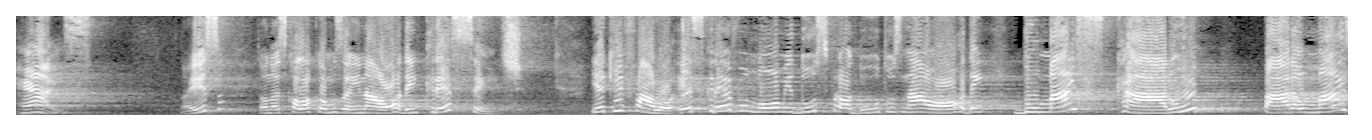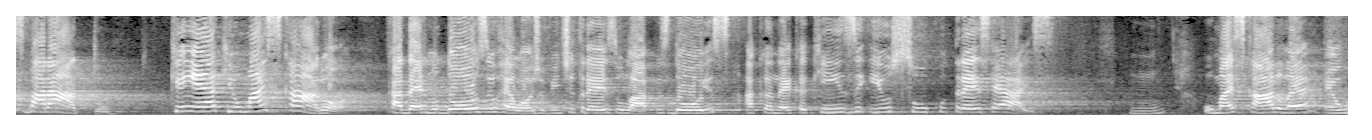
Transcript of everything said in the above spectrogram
reais. Não é isso? Então nós colocamos aí na ordem crescente. E aqui fala, ó, escreva o nome dos produtos na ordem do mais caro para o mais barato. Quem é aqui o mais caro? Ó? Caderno 12, o relógio 23, o lápis 2, a caneca 15 e o suco 3 reais. Hum. O mais caro, né, é o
